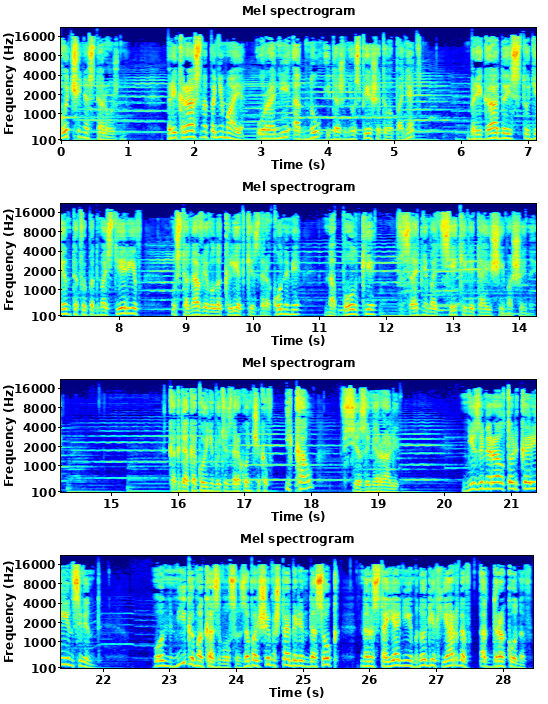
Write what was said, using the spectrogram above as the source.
очень осторожно. Прекрасно понимая, урони одну и даже не успеешь этого понять, бригада из студентов и подмастерьев устанавливала клетки с драконами на полке в заднем отсеке летающей машины. Когда какой-нибудь из дракончиков икал, все замирали. Не замирал только Ринсвинд. Он мигом оказывался за большим штабелем досок на расстоянии многих ярдов от драконов.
